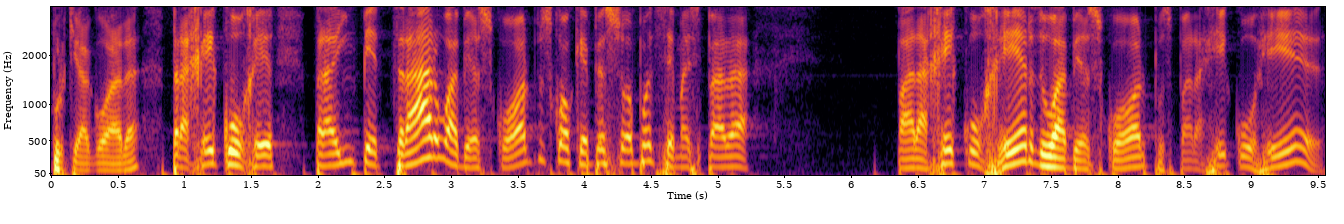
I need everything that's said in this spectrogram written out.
Porque agora, para recorrer, para impetrar o habeas corpus, qualquer pessoa pode ser, mas para, para recorrer do habeas corpus, para recorrer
